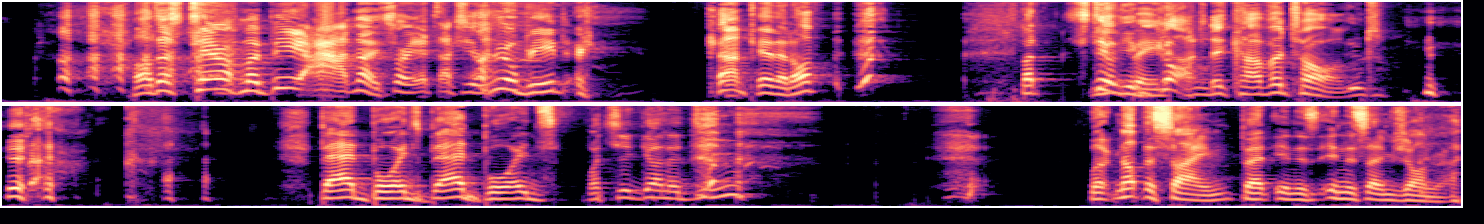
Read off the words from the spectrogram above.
I'll just tear off my beard. Ah, no, sorry, it's actually a real beard. Can't tear that off. But still, You've you been got undercover Tommed. bad Boyds, bad Boyds. What you gonna do? Look, not the same, but in this, in the same genre.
